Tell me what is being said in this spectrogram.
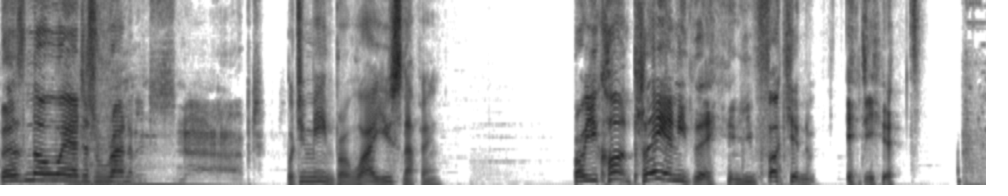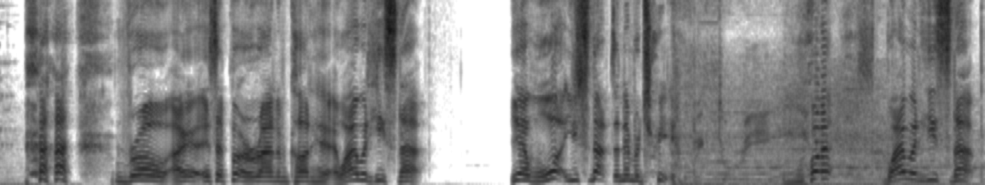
There's no way I just ran. What do you mean, bro? Why are you snapping? Bro, you can't play anything, you fucking idiot. bro, I, it said put a random card here. Why would he snap? Yeah, what? You snapped and then retreated. What? Why would he snap?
